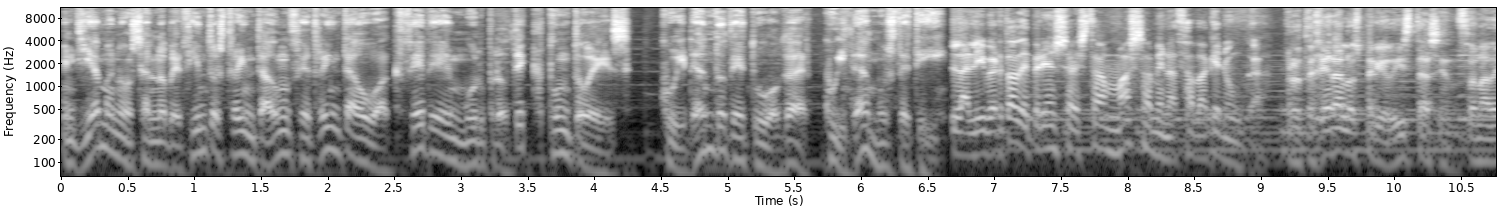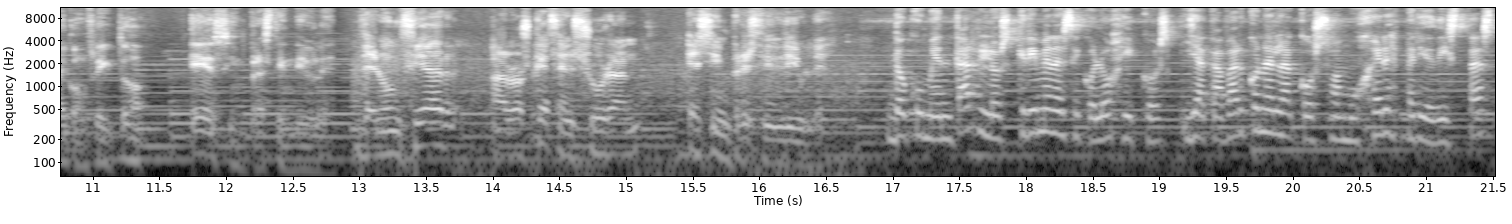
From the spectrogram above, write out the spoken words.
Llámanos al 930 1130 o accede en murprotec.es. Cuidando de tu hogar, cuidamos de ti. La libertad de prensa está más amenazada que nunca. Proteger a los periodistas en zona de conflicto es imprescindible. Denunciar a los que censuran es imprescindible. Documentar los crímenes ecológicos y acabar con el acoso a mujeres periodistas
